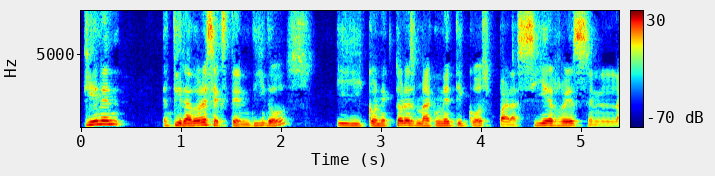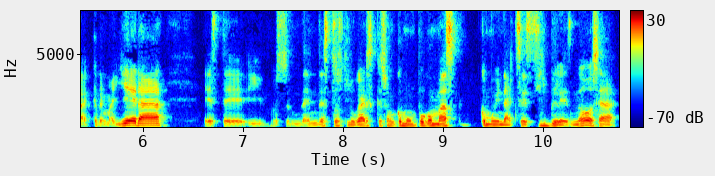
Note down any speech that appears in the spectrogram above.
tienen tiradores extendidos y conectores magnéticos para cierres en la cremallera, este, y pues en estos lugares que son como un poco más como inaccesibles, ¿no? O sea,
